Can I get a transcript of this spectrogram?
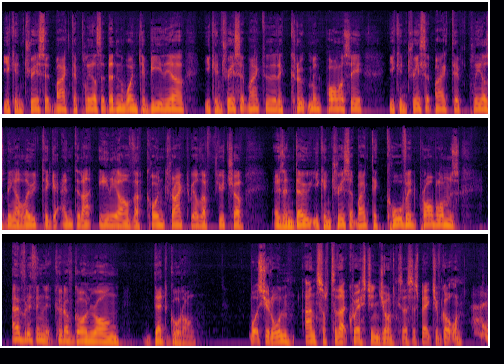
You can trace it back to players that didn't want to be there. You can trace it back to the recruitment policy. You can trace it back to players being allowed to get into that area of their contract where their future is in doubt. You can trace it back to COVID problems. Everything that could have gone wrong did go wrong. What's your own answer to that question, John? Because I suspect you've got one. Uh,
